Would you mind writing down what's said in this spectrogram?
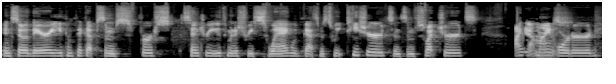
And so there you can pick up some First Century Youth Ministry swag. We've got some sweet t shirts and some sweatshirts. I got mine ordered.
